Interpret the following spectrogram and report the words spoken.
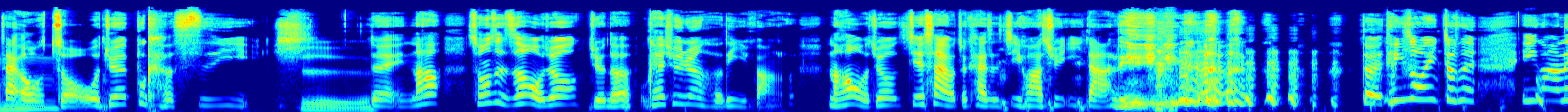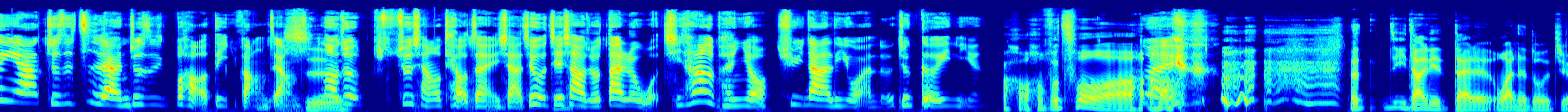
在欧洲，嗯、我觉得不可思议。是，对。然后从此之后，我就觉得我可以去任何地方了。然后我就接下来我就开始计划去意大利。对，听说就是意大利啊，就是自然就是不好的地方这样子，那我就就想要挑战一下，结果接下来我就带了我其他的朋友去意大利玩了，就隔一年。哦，不错啊。对。那意大利待了玩了多久？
